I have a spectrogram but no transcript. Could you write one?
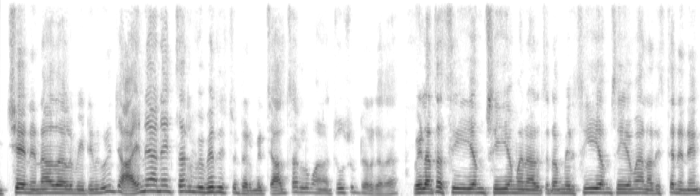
ఇచ్చే నినాదాలు వీటిని గురించి ఆయనే అనేక సార్లు విభేదిస్తుంటారు. మీరు చాలాసార్లు మనం చూసుంటారు కదా. వీళ్ళంతా సీఎం సీఎం అని అరచడం మీరు సీఎం సీఎం అని అరిస్తే నేనేం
